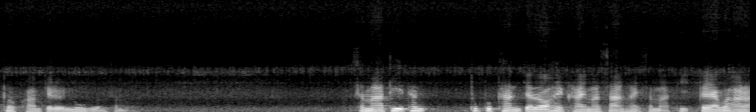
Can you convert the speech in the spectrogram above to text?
เพื่อความเจริญรุ่งเรืองเสมอ สมาธิท่านทุกๆทท่านจะรอให้ใครมาสร้างให้สมาธิแปลว่าอะไร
